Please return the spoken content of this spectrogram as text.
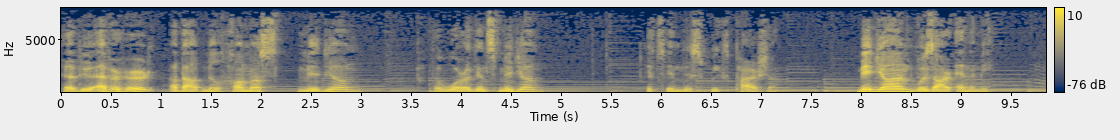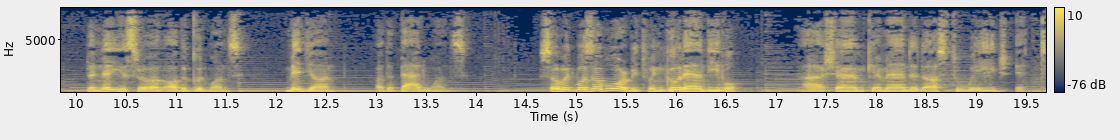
Have you ever heard about Milchamas Midian? The war against Midian? It's in this week's parasha. Midian was our enemy. Bnei Yisrael are the good ones. Midian are the bad ones. So it was a war between good and evil. Hashem commanded us to wage it.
